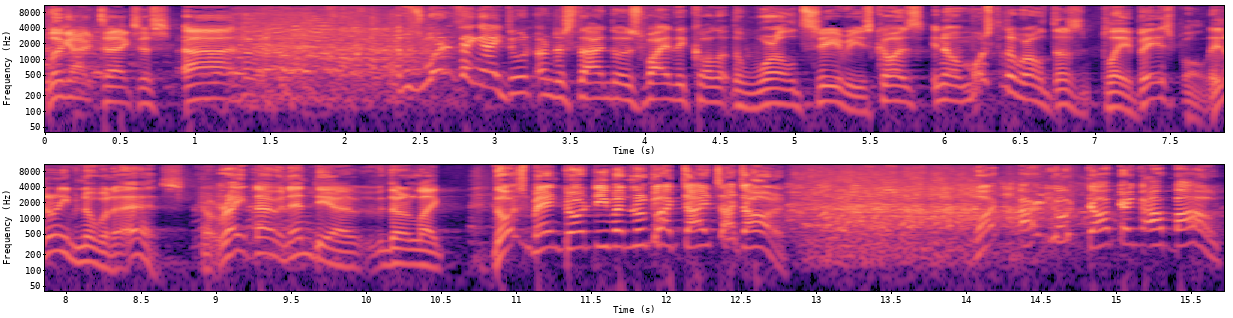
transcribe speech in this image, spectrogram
Look out, Texas. Uh, thing I don't understand, though, is why they call it the World Series. Because, you know, most of the world doesn't play baseball. They don't even know what it is. Right now in India, they're like, those men don't even look like giants at all. what are you talking about?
